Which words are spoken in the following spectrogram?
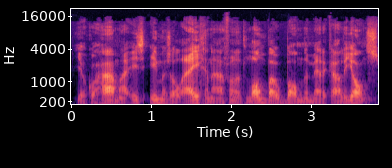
Yokohama is immers al eigenaar van het landbouwbandenmerk Allianz.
